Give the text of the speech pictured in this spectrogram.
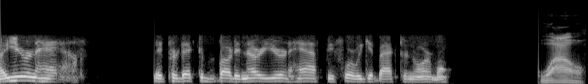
A year and a half. They predict about another year and a half before we get back to normal. Wow,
